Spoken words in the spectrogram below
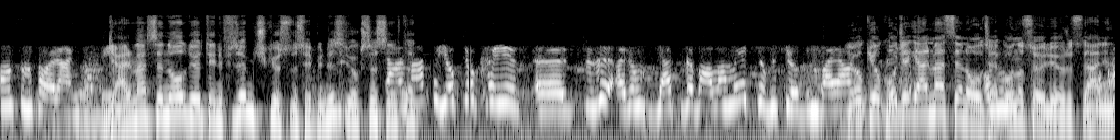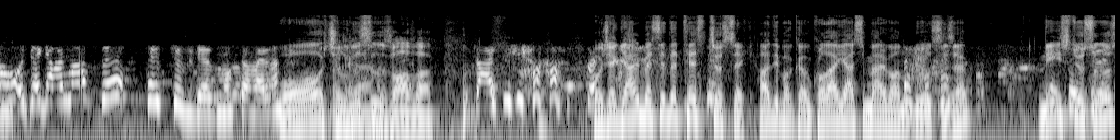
son sınıf öğrencisiyim. Gelmezse ne oluyor? Teneffüse mi çıkıyorsunuz hepiniz yoksa sınıfta? Gelmezse yok yok hayır. Ee, sizi arım, ya size bağlanmaya çalışıyordum bayağı. Yok yok hoca gelmezse ne olacak Onun- onu söylüyoruz. Yani Ha, hoca gelmezse test çözeceğiz muhtemelen. Oo çılgınsınız valla. Hoca gelmese de test çözsek. Hadi bakalım kolay gelsin Merve Hanım yıl size. Ne istiyorsunuz?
